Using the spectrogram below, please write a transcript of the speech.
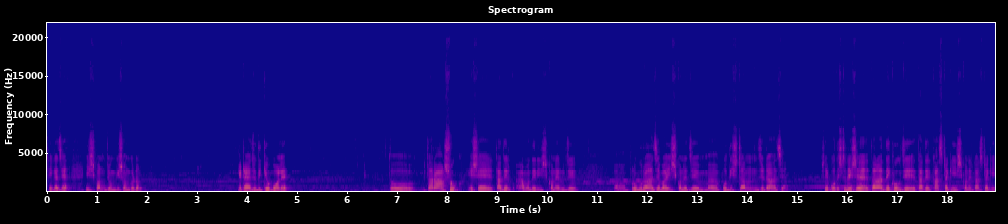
ঠিক আছে? ইস্কন জঙ্গি সংগঠন। এটা যদি কেউ বলে, তো তারা আসুক, এসে তাদের আমাদের ইসকনের যে প্রভুরা আছে বা ইস্কনের যে প্রতিষ্ঠান যেটা আছে, সেই প্রতিষ্ঠানে এসে তারা দেখুক যে তাদের কাজটা কি, ইস্কনের কাজটা কি।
